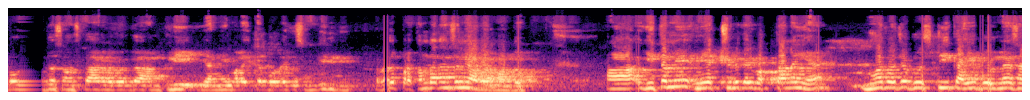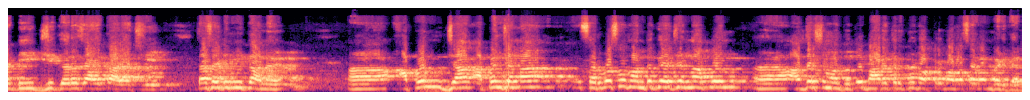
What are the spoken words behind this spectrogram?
बौद्ध संस्कार वर्ग अंकली यांनी मला इथं बोलायची संधी दिली. त्याबद्दल प्रथमतः त्यांचं मी आभार मानतो. इथं मी मी ऍक्च्युली काही वक्ता नाही आहे. महत्त्वाच्या गोष्टी काही बोलण्यासाठी जी गरज आहे काळाची त्यासाठी मी इथं आहे आपण ज्या आपण ज्यांना सर्वस्व मानतो किंवा ज्यांना आपण आदर्श मानतो ते भारतरत्न डॉक्टर बाबासाहेब आंबेडकर.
